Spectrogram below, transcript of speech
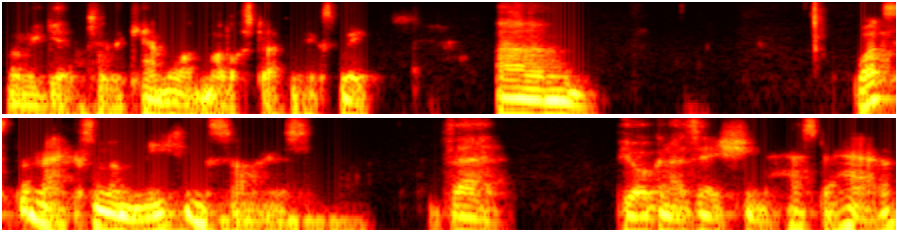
when we get to the Camelot model stuff next week. Um, what's the maximum meeting size that the organization has to have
